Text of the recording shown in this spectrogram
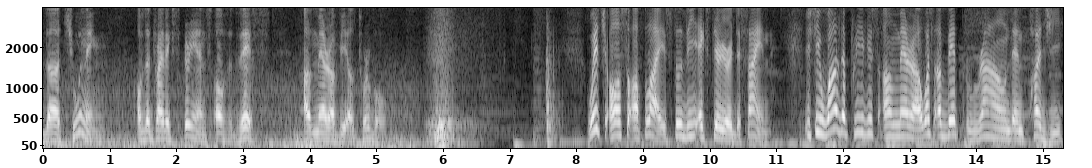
the tuning of the drive experience of this Almera VL Turbo. Which also applies to the exterior design. You see, while the previous Almera was a bit round and pudgy,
